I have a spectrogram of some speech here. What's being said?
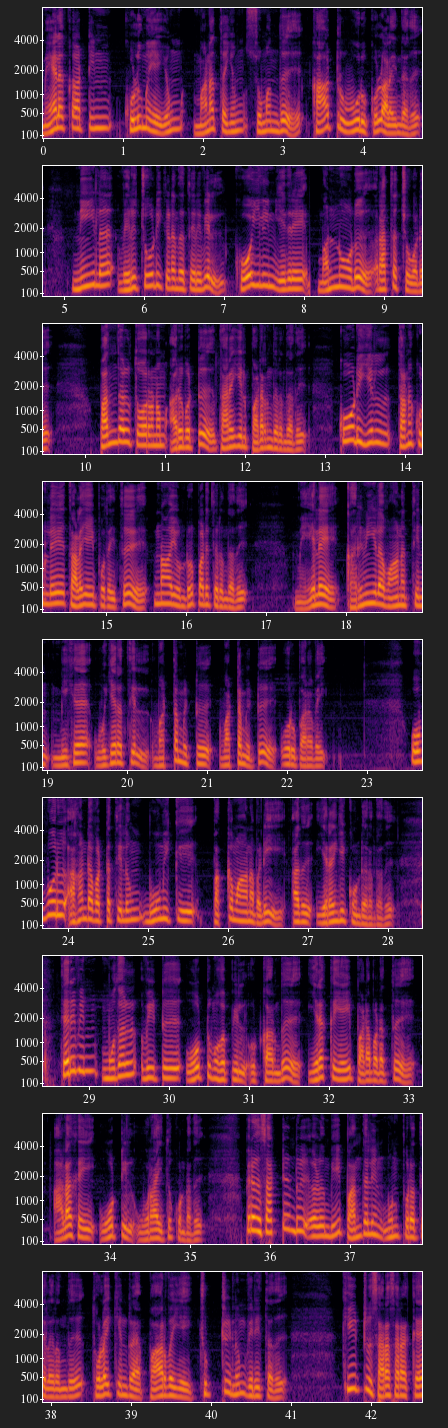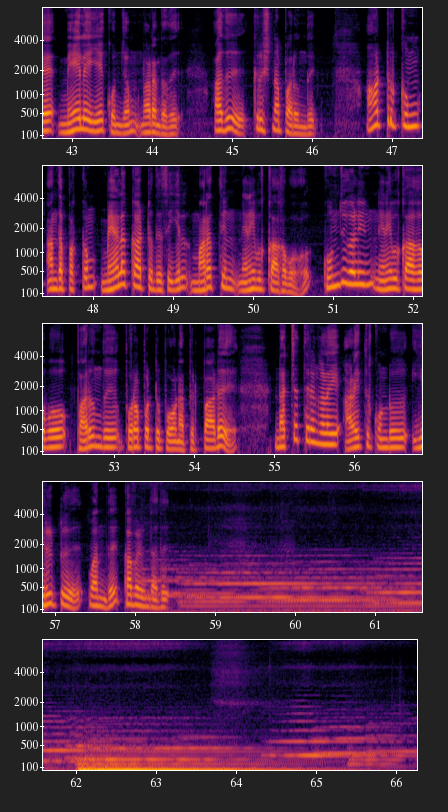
மேலக்காட்டின் குளுமையையும் மனத்தையும் சுமந்து காற்று ஊருக்குள் அலைந்தது. நீல வெறிச்சோடி கிடந்த தெருவில் கோயிலின் எதிரே மண்ணோடு இரத்தச் சுவடு. பந்தல் தோரணம் அறுபட்டு தரையில் படர்ந்திருந்தது. கோடியில் தனக்குள்ளே தலையை புதைத்து நாயொன்று படுத்திருந்தது. மேலே கருநீல வானத்தின் மிக உயரத்தில் வட்டமிட்டு வட்டமிட்டு ஒரு பறவை. ஒவ்வொரு அகண்ட வட்டத்திலும் பூமிக்கு பக்கமானபடி அது இறங்கிக் கொண்டிருந்தது. தெருவின் முதல் வீட்டு ஓட்டு முகப்பில் உட்கார்ந்து இறக்கையை படபடத்து அழகை ஓட்டில் உராய்த்து கொண்டது. பிறகு சட்டென்று எழும்பி பந்தலின் முன்புறத்திலிருந்து துளைக்கின்ற பார்வையை சுற்றிலும் விரித்தது. கீற்று சரசரக்க மேலேயே கொஞ்சம் நடந்தது. அது கிருஷ்ண பருந்து ஆற்றுக்கும் அந்த பக்கம் மேலக்காட்டு திசையில் மரத்தின் நினைவுக்காகவோ குஞ்சுகளின் நினைவுக்காகவோ பருந்து புறப்பட்டு போன பிற்பாடு நட்சத்திரங்களை அழைத்து கொண்டு இருட்டு வந்து கவிழ்ந்தது.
